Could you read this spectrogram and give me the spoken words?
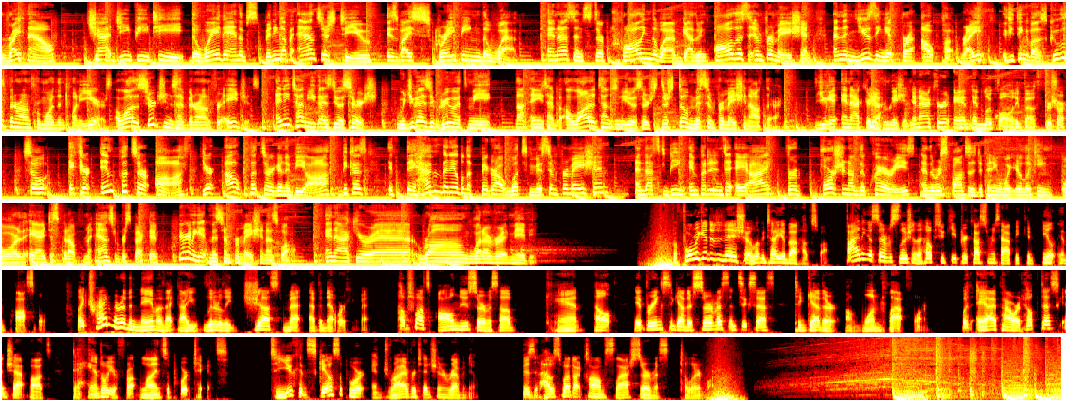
right now, ChatGPT, the way they end up spinning up answers to you is by scraping the web. In essence, they're crawling the web, gathering all this information, and then using it for output, right? If you think about this, Google's been around for more than 20 years. A lot of the search engines have been around for ages. Anytime you guys do a search, would you guys agree with me? Not anytime, but a lot of times when you do a search, there's still misinformation out there. You get inaccurate Yeah. information. Inaccurate and, and low quality, both for sure. So if your inputs are off, your outputs are going to be off because if they haven't been able to figure out what's misinformation and that's being inputted into AI for a portion of the queries and the responses, depending on what you're looking for the AI to spit out from an answer perspective, you're going to get misinformation as well. Inaccurate, wrong, whatever it may be. Before we get to today's show, let me tell you about HubSpot. Finding a service solution that helps you keep your customers happy can feel impossible. Like, try to remember the name of that guy you literally just met at the networking event. HubSpot's all new Service Hub can help. It brings together service and success together on one platform with AI powered help desk and chatbots to handle your frontline support tickets. So you can scale support and drive retention and revenue. Visit HubSpot.com slash service to learn more.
